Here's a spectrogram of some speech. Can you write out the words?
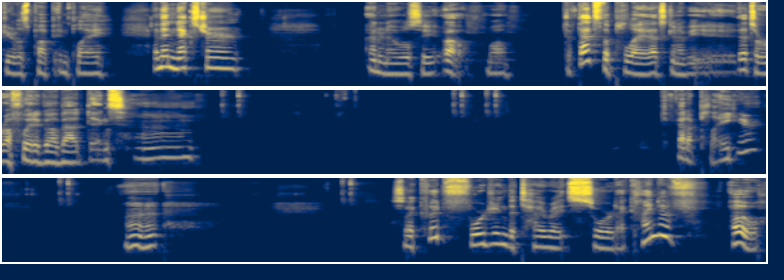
Fearless Pup in play. And then next turn, I don't know, we'll see. Oh, well, if that's the play, that's going to be, that's a rough way to go about things. Um, I've got a play here. All right. So I could Forging the Tyrite Sword. I kind of... Oh,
